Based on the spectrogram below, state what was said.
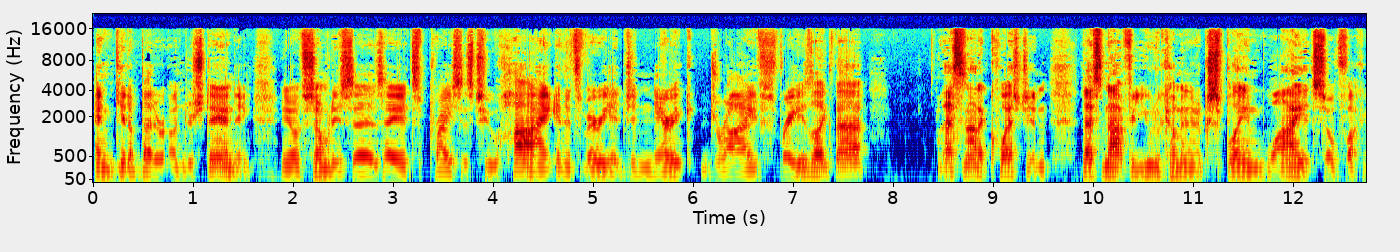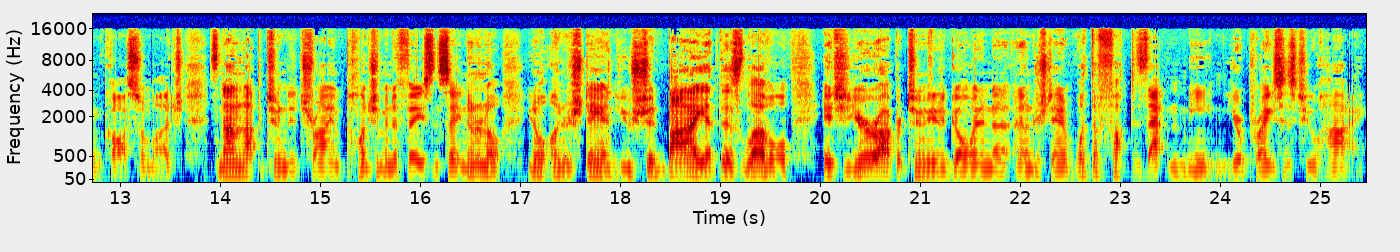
and get a better understanding. You know, if somebody says, "Hey, its price is too high," and it's very a generic, dry phrase like that, that's not a question. That's not for you to come in and explain why it so fucking costs so much. It's not an opportunity to try and punch them in the face and say, no, no, no, you don't understand. You should buy at this level. It's your opportunity to go in and understand what the fuck does that mean? Your price is too high.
